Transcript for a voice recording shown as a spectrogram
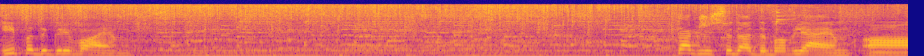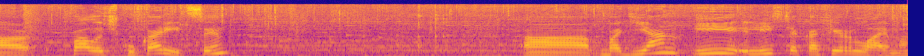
И подогреваем. Также сюда добавляем э, палочку корицы, э, бадьян и листья кафир лайма.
